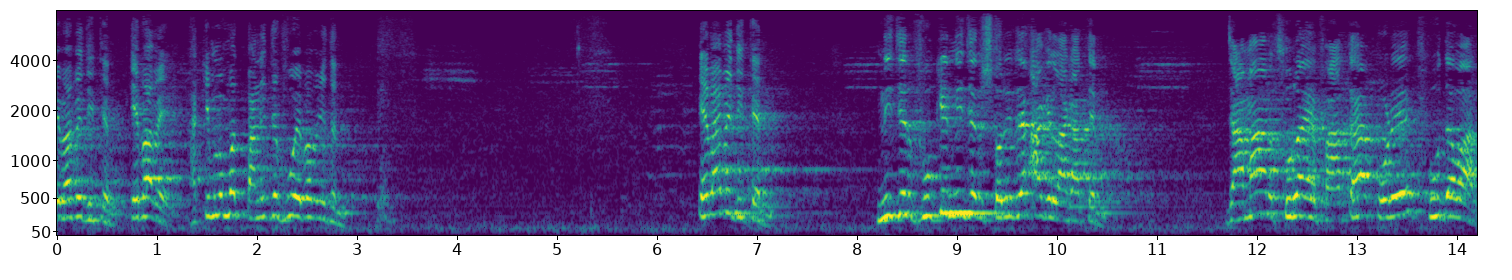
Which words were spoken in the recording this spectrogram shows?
এভাবে দিতেন, এভাবে, হাকিমুল উম্মদ পানিতে ফু এভাবে দিতেন এভাবে দিতেন, নিজের ফুকে নিজের শরীরে আগে লাগাতেন, জামার সুরায় ফাতেহা পড়ে ফু দেওয়ার,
